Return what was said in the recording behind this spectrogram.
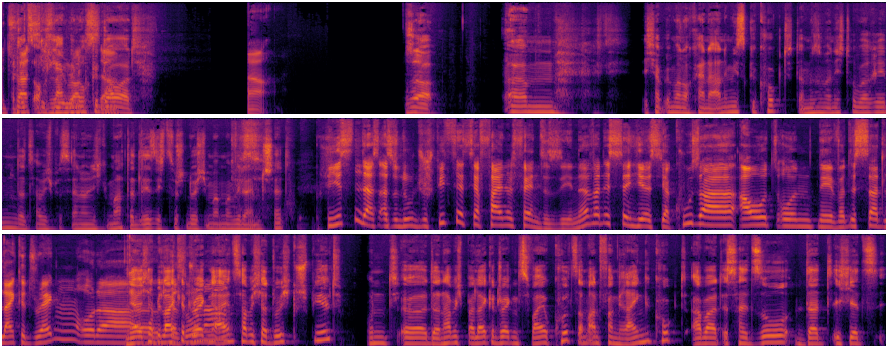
Den Hat jetzt auch lange Rockstar. gedauert. Ja. So. Ähm, ich habe immer noch keine Animes geguckt, da müssen wir nicht drüber reden. Das habe ich bisher noch nicht gemacht. Das lese ich zwischendurch immer mal wieder im Chat. Wie ist denn das? Also, du, du spielst jetzt ja Final Fantasy, ne? Was ist denn hier? Ist Yakuza out und, nee, was ist das? Like a Dragon oder. Ja, ich habe Like a Persona? Dragon 1 habe ich ja durchgespielt. Und äh, dann habe ich bei Like a Dragon 2 kurz am Anfang reingeguckt, aber es ist halt so, dass ich jetzt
